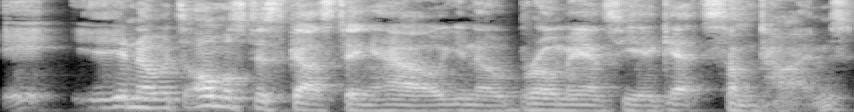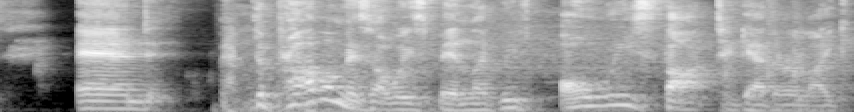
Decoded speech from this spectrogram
it, you know it's almost disgusting how you know bromancy it gets sometimes and the problem has always been like we've always thought together like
